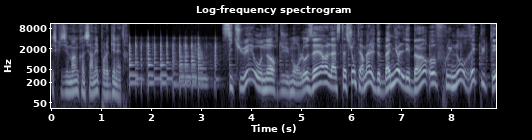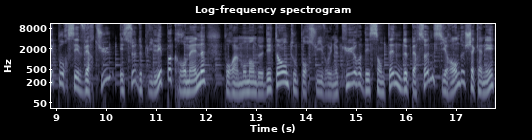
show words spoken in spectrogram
exclusivement concernés pour le bien-être. Située au nord du mont Lozère, la station thermale de Bagnoles-les-Bains offre une eau réputée pour ses vertus, et ce depuis l'époque romaine. Pour un moment de détente ou pour suivre une cure, des centaines de personnes s'y rendent chaque année.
